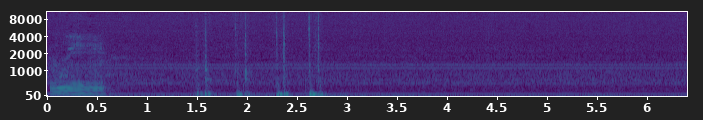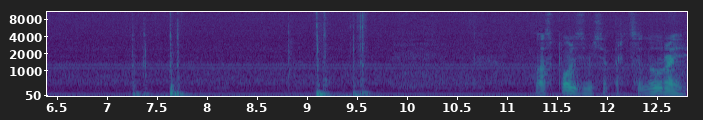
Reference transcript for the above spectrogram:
Так, ну и воспользуемся процедурой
